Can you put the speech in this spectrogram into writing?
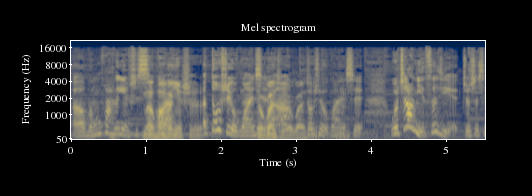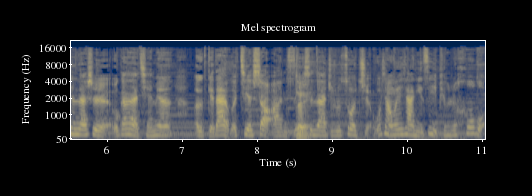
呃，文化和饮食习文惯化和饮食啊，都是有关系有关系有关系都是有关系。我知道你自己就是现在是我刚才前面呃给大家有个介绍啊，你自己现在就是做酒，我想问一下你自己平时喝不？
